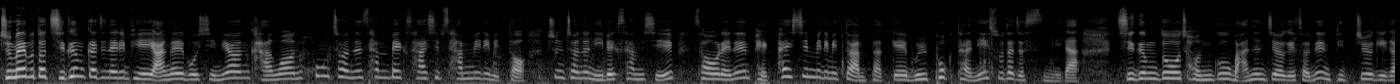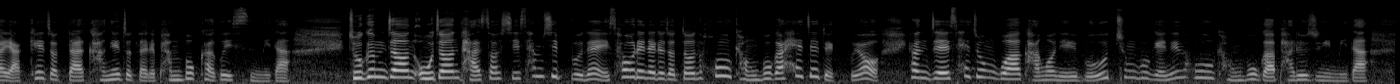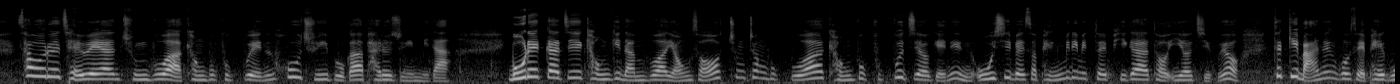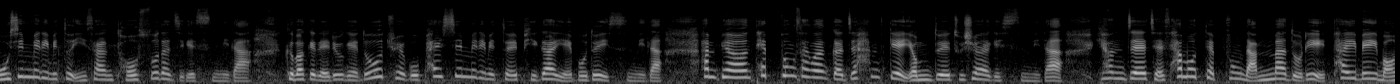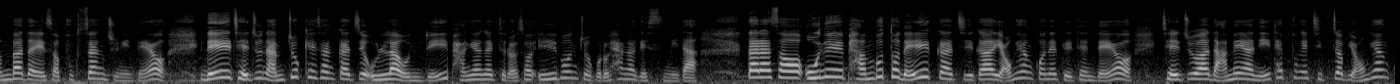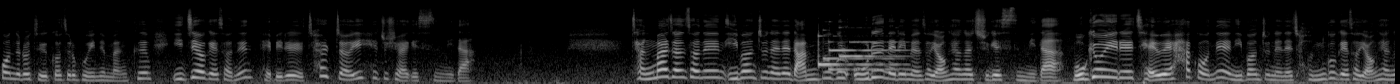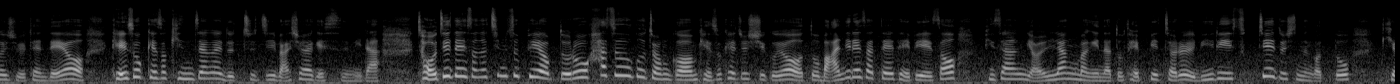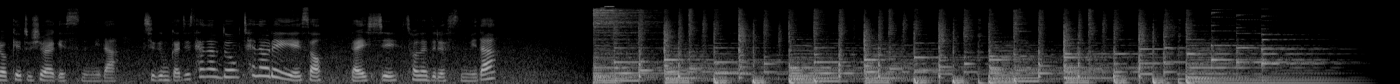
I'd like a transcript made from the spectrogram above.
주말부터 지금까지 내린 비의 양을 보시면 강원 홍천은 343mm, 춘천은 230, 서울에는 180mm 안팎의 물폭탄이 쏟아졌습니다. 지금도 전국 많은 지역에서는 빗줄기가 약해졌다 강해졌다를 반복하고 있습니다. 조금 전 오전 5시 30분에 서울에 내려졌던 호우경보가 해제됐고요. 현재 세종과 강원 일부, 충북에는 호우경보가 발효 중입니다. 서울을 제외한 중부와 경북 북부에는 호우주의보가 발효 중입니다. 모레까지 경기 남부와 영서, 충청 북부와 경북 북부 지역에는 50에서 100mm의 비가 더 이어지고요. 특히 많은 곳에 150mm 이상 더 쏟아지겠습니다. 그 밖에 내륙에도 최고 80mm의 비가 예보돼 있습니다. 한편 태풍 상황까지 함께 염두에 두셔야겠습니다. 현재 제3호 태풍 남마돌이 타이베이 먼바다에서 북상 중인데요. 내일 제주 남쪽 해상까지 올라온 뒤 방향을 틀어서 일본 쪽으로 향하겠습니다. 따라서 오늘 밤부터 내일까지가 영향권에 들 텐데요. 제주와 남해안이 태풍의 직접 영향권으로 들 것으로 보이는 만큼 이 지역에서는 대비를 철저히 해주셔야겠습니다. 장마 전선은 이번 주 내내 남북을 오르내리면서 영향을 주겠습니다. 목요일을 제외하고는 이번 주 내내 전국에서 영향을 줄 텐데요. 계속해서 긴장을 늦추지 마셔야겠습니다. 저지대에서는 침수 피해 없도록 하수구 점검 계속해 주시고요. 또 만일의 사태에 대비해서 비상 연락망이나 또 대피처를 미리 숙지해 두시는 것도 기억해 주셔야겠습니다. 지금까지 상암동 채널A에서 날씨 전해드렸습니다.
